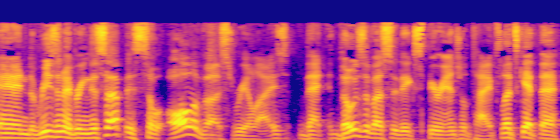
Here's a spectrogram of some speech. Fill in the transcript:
and the reason I bring this up is so all of us realize that those of us are the experiential types. Let's get the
